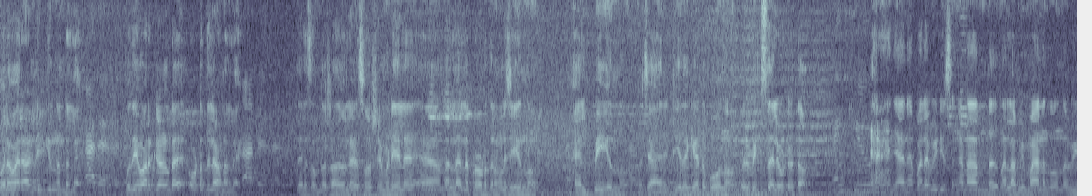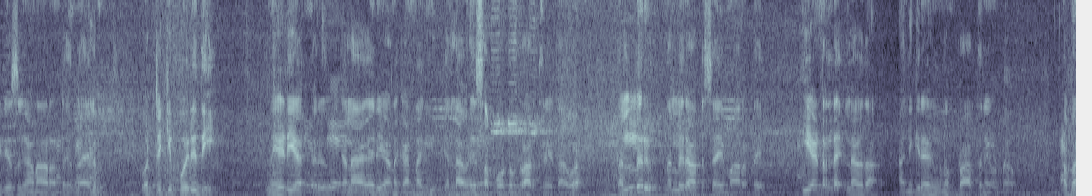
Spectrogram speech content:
പോലെ വരാനിരിക്കുന്നുണ്ടല്ലേ? പുതിയ വർക്കുകളുടെ ഓട്ടത്തിലാണല്ലേ? എന്തായാലും സന്തോഷം. അതുപോലെ സോഷ്യൽ മീഡിയയിൽ നല്ല നല്ല പ്രവർത്തനങ്ങൾ ചെയ്യുന്നു. ഹെൽപ്പ് ചെയ്യുന്നു ചാരിറ്റി ഇതൊക്കെ ആയിട്ട് പോകുന്നു. ഒരു ബിഗ് സല്യൂട്ട് കേട്ടോ ഞാൻ പല വീഡിയോസും കാണാറുണ്ട്. നല്ല അഭിമാനം തോന്നുന്ന വീഡിയോസ് കാണാറുണ്ട്. എന്തായാലും ഒറ്റയ്ക്ക് പൊരുതി നേടിയ ഒരു കലാകാരിയാണ് കണ്ണകി. എല്ലാവരെയും സപ്പോർട്ടും പ്രാർത്ഥനയുണ്ടാവുക നല്ലൊരു നല്ലൊരു ആർട്ടിസ്റ്റായി മാറട്ടെ. ഈ ഏട്ടന്റെ എല്ലാവിധ അനുഗ്രഹങ്ങളും പ്രാർത്ഥനയും ഉണ്ടാവും. അപ്പം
